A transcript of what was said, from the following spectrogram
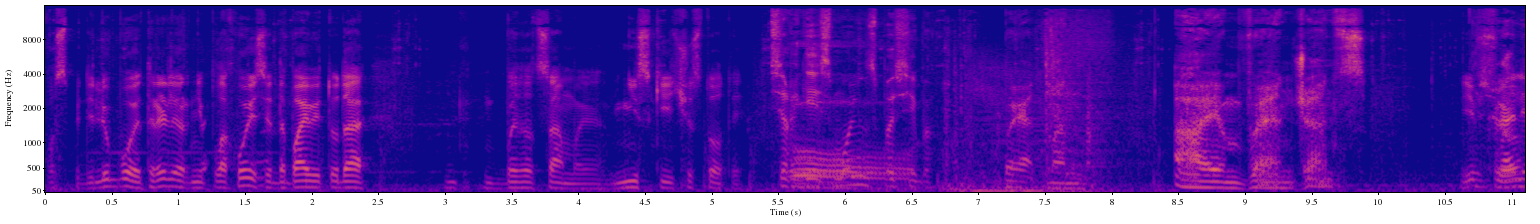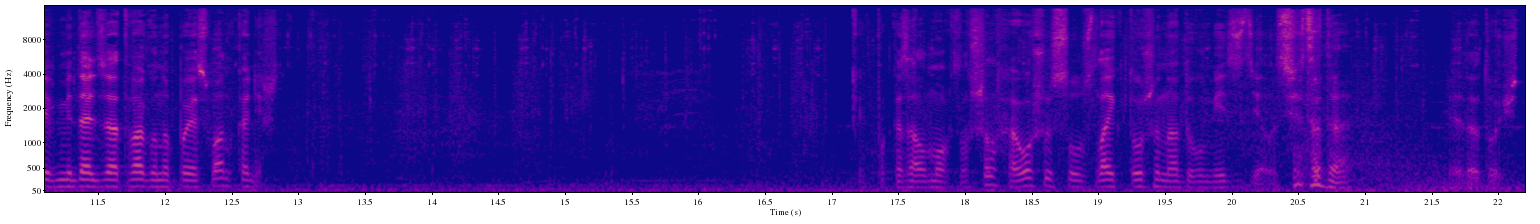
Господи, любой трейлер неплохой, если добавить туда этот самый низкие частоты. Сергей Смолин, спасибо. Бэтмен. I am vengeance. И Играли все. в медаль за отвагу на PS1, конечно. Показал Mortal Shell, хороший Souls-like тоже надо уметь сделать. Это да. Это точно.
